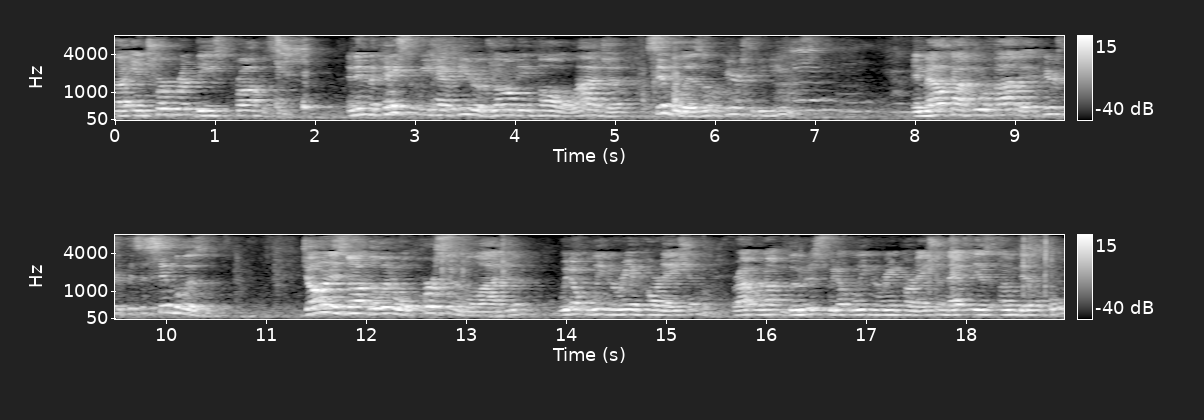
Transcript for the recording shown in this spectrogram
uh, interpret these prophecies. And in the case that we have here of John being called Elijah, symbolism appears to be used. In Malachi 4 5, it appears that this is symbolism. John is not the literal person of Elijah. We don't believe in reincarnation, right? We're not Buddhists. We don't believe in reincarnation. That is unbiblical.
